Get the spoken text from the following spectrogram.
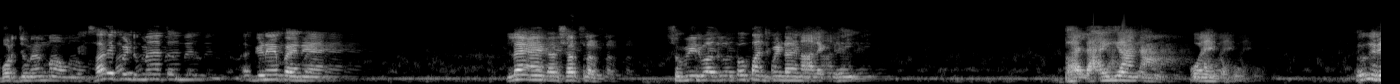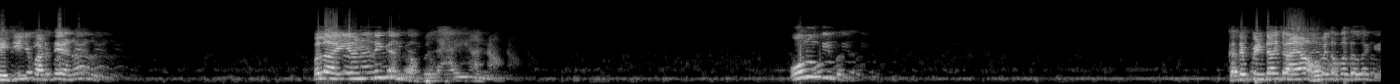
ਬੁਰਜ ਮਹਿਮਾ ਹੋ ਗਿਆ, ਸਾਰੇ ਪਿੰਡ ਮੈਂ ਤਾਂ ਮੈਂ ਗਿਣੇ ਪਏ ਨੇ ਲੈ ਐ ਕਰ ਸ਼ਰਤ ਲਾ ਸੁਖਵੀਰ ਬਾਦਲ ਤੋਂ ਪੰਜ ਪਿੰਡਾਂ ਦੇ ਨਾਂ ਲਿਖ ਦੇ ਭਲਾਈਆਂ ਨਾ ਉਹ ਐ ਕਹੋ। ਕਿਉਂਕਿ ਅੰਗਰੇਜ਼ੀ ਚ ਪੜ੍ਹਦੇ ਆ ਨਾ। ਭਲਾਈਆਂ ਨਾ ਨਹੀਂ ਕਹਿੰਦਾ। ਭਲਾਈਆਂ ਨਾ ਉਹਨੂੰ ਕੀ ਪਤਾ? ਕਦੇ ਪਿੰਡਾਂ 'ਚ ਆਇਆ ਹੋਵੇ ਤਾਂ ਪਤਾ ਲੱਗੇ।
